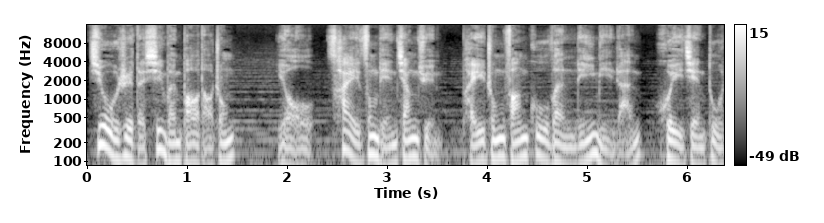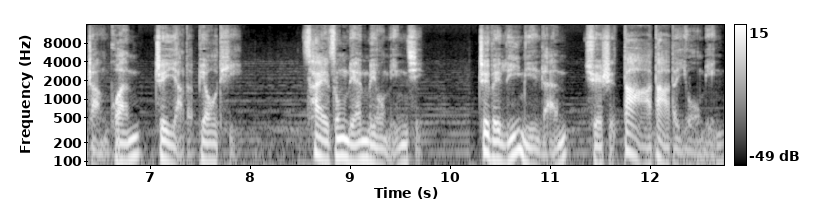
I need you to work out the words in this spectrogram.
旧日的新闻报道中有“蔡宗廉将军陪中方顾问李敏然会见杜长官”这样的标题，蔡宗廉没有名气。这位李敏然却是大大的有名。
